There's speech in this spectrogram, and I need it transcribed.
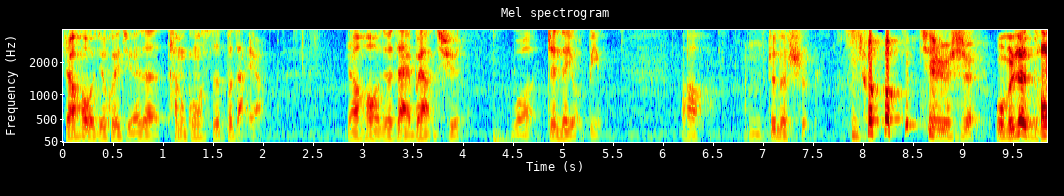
然后我就会觉得他们公司不咋样，然后我就再也不想去了。我真的有病，啊，嗯真的是，确实是，我们认同。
